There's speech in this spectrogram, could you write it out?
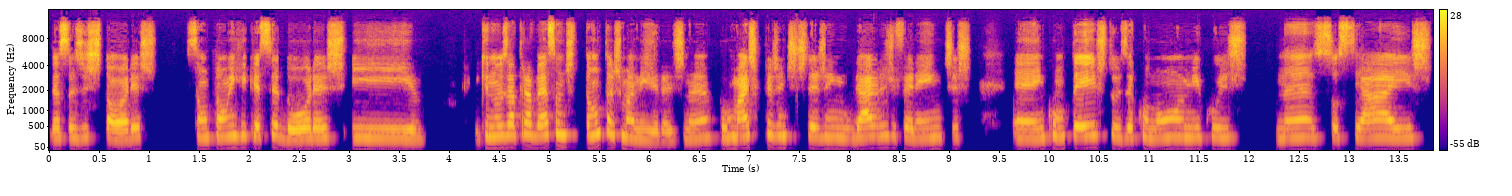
dessas histórias, são tão enriquecedoras e e que nos atravessam de tantas maneiras, né? Por mais que a gente esteja em lugares diferentes, é, em contextos econômicos, né, sociais,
